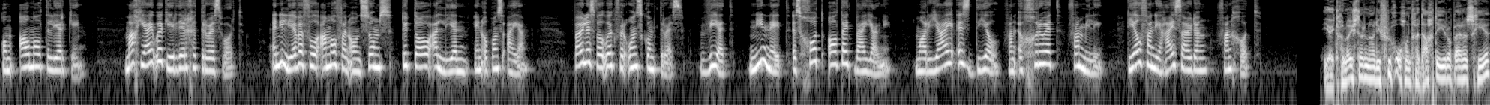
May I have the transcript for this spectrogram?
om almal te leer ken. Mag jy ook hierdeur getroos word. In die lewe voel almal van ons soms totaal alleen en op ons eie. Paulus wil ook vir ons kom troos. Weet, nie net is God altyd by jou nie, maar jy is deel van 'n groot familie, deel van die huishouding van God. Jy het geluister na die vroegoggendgedagte hier op RSG,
